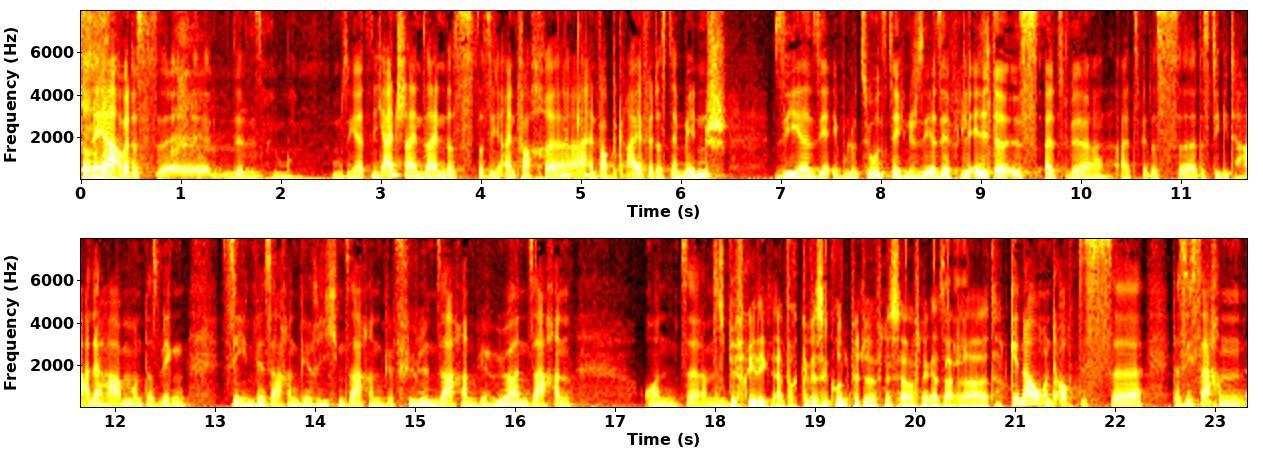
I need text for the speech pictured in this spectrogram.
Naja, aber das, äh, das muss ich jetzt nicht Einstein sein, dass, dass ich einfach, äh, einfach begreife, dass der Mensch sehr, sehr evolutionstechnisch sehr, sehr viel älter ist, als wir, als wir das, äh, das Digitale haben. Und deswegen sehen wir Sachen, wir riechen Sachen, wir fühlen Sachen, wir hören Sachen. Und, ähm, das befriedigt einfach gewisse Grundbedürfnisse auf eine ganz andere Art. Genau, und auch das, äh, dass ich Sachen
